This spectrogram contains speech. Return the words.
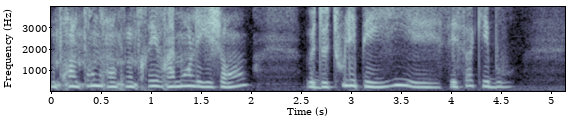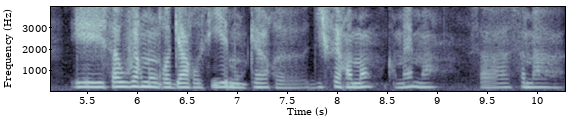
On prend le temps de rencontrer vraiment les gens euh, de tous les pays, et c'est ça qui est beau. Et ça a ouvert mon regard aussi et mon cœur euh, différemment, quand même. Hein. Ça, ça m'a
